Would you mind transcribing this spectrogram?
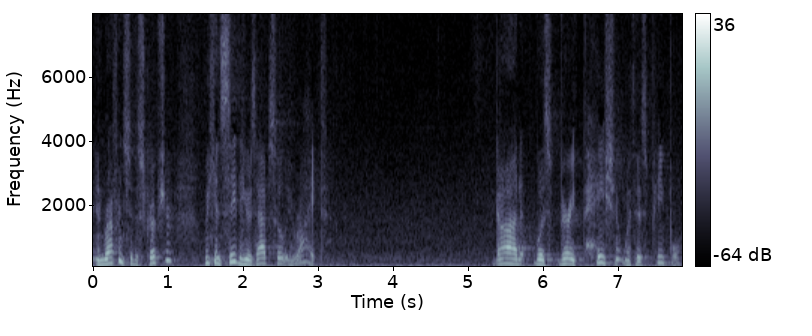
in reference to the scripture, we can see that he was absolutely right. God was very patient with his people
